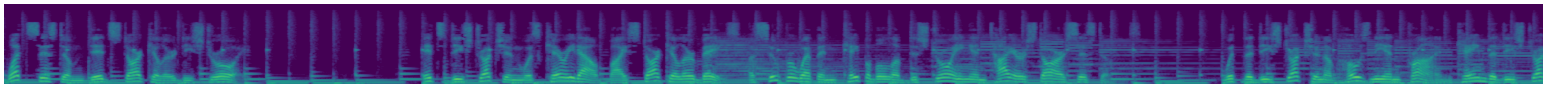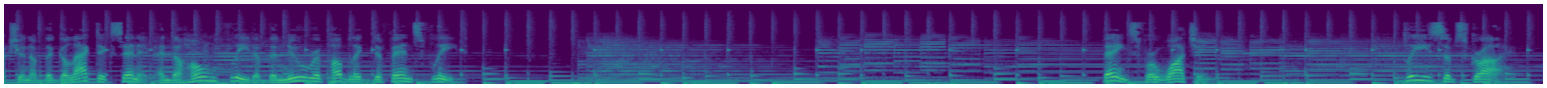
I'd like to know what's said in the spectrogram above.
What system did Starkiller destroy? Its destruction was carried out by Starkiller Base, a superweapon capable of destroying entire star systems. With the destruction of Hosnian Prime came the destruction of the Galactic Senate and the home fleet of the New Republic Defense Fleet. Thanks for watching. Please subscribe.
